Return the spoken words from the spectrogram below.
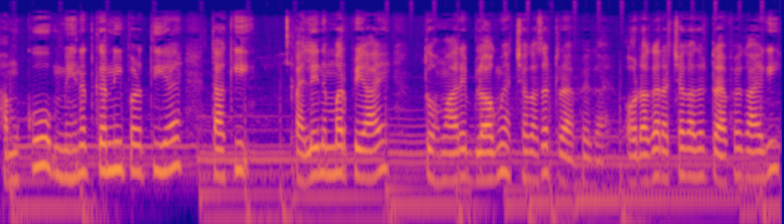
हमको मेहनत करनी पड़ती है ताकि पहले नंबर पे आए तो हमारे ब्लॉग में अच्छा खासा ट्रैफ़िक आए। और अगर अच्छा खासा ट्रैफ़िक आएगी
